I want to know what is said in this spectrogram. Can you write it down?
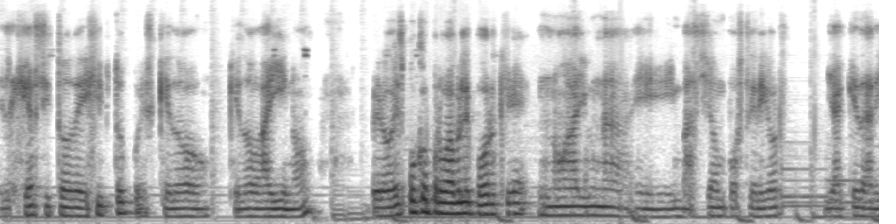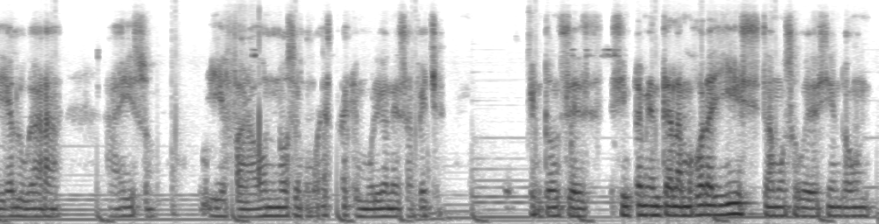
el ejército de Egipto pues quedó quedó ahí no pero es poco probable porque no hay una eh, invasión posterior, ya que daría lugar a, eso. Y el faraón no se muestra que murió en esa fecha. Entonces, simplemente a lo mejor allí estamos obedeciendo a un,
